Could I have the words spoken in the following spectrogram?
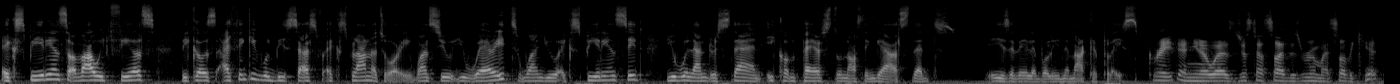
experience of how it feels because I think it will be self-explanatory. Once you, you wear it, when you experience it, you will understand it compares to nothing else that is available in the marketplace. Great. And you know, as just outside this room, I saw the kit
